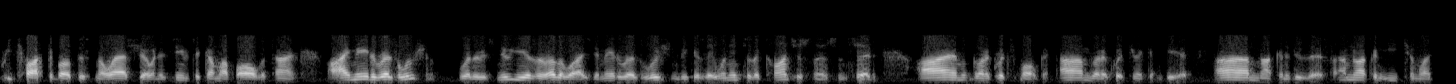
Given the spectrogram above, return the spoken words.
We talked about this in the last show, and it seems to come up all the time. I made a resolution, whether it's New Year's or otherwise. They made a resolution because they went into the consciousness and said, I'm going to quit smoking. I'm going to quit drinking beer. I'm not going to do this. I'm not going to eat too much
